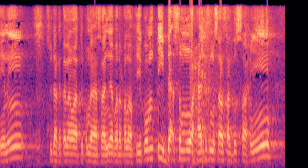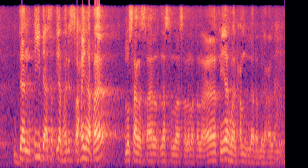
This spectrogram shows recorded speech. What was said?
Ini sudah kita lewati pembahasannya barakallahu fikum. Tidak semua hadis musalsal itu sahih dan tidak setiap hadis sahih apa? Musalsal. Nasallahu alaihi wasallam wa alhamdulillah rabbil alamin.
